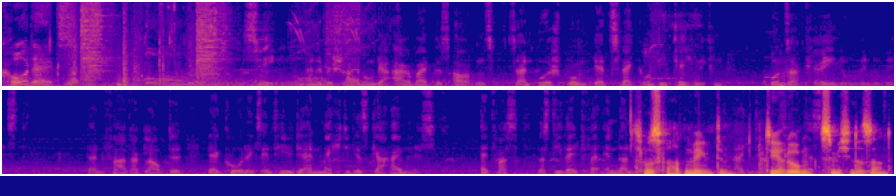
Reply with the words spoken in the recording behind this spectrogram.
Kodex? Sie, eine Beschreibung der Arbeit des Ordens, sein Ursprung, der Zweck und die Techniken. Unser Credo, wenn du willst. Dein Vater glaubte, der Kodex enthielte ein mächtiges Geheimnis. Etwas, das die Welt verändern Ich muss warten wegen dem Dialogen. Ziemlich interessant.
